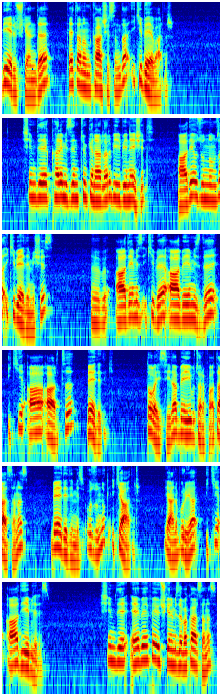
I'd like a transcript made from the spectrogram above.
diğer üçgende teta'nın karşısında 2B vardır. Şimdi karemizin tüm kenarları birbirine eşit. AD uzunluğumuza 2B demişiz. Ee, AD'miz 2B, AB'miz de 2A artı B dedik. Dolayısıyla B'yi bu tarafa atarsanız B dediğimiz uzunluk 2A'dır. Yani buraya 2A diyebiliriz. Şimdi EBF üçgenimize bakarsanız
